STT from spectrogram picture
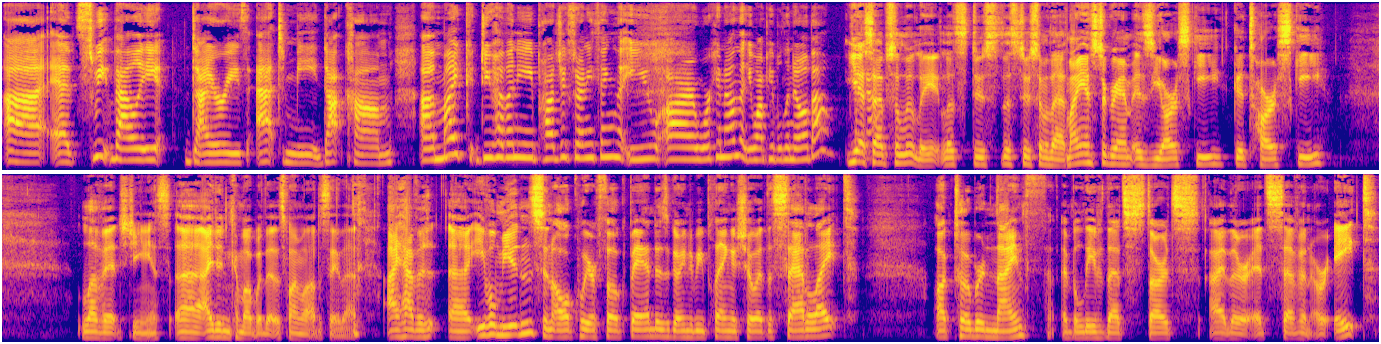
uh, at Sweet Valley diaries at me.com. Uh, Mike, do you have any projects or anything that you are working on that you want people to know about? Yes, absolutely. Let's do let's do some of that. My Instagram is Yarsky Guitarski. Love it, genius. Uh, I didn't come up with it. That's why I'm allowed to say that. I have a uh, Evil Mutants, an all queer folk band, is going to be playing a show at the Satellite October 9th. I believe that starts either at seven or eight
